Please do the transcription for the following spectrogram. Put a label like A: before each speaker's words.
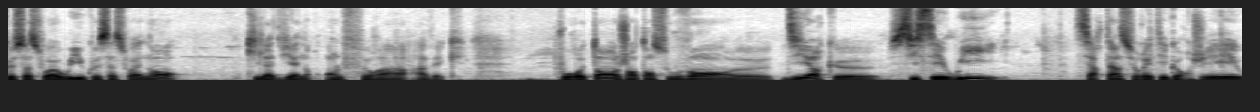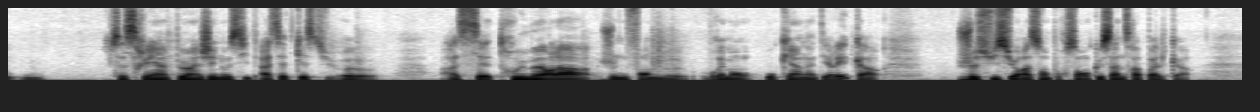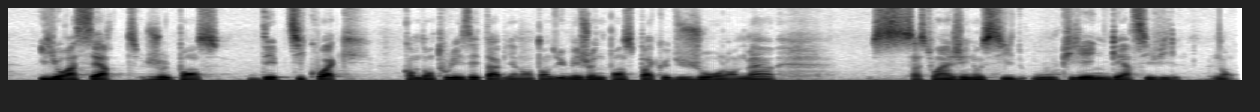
A: que ce soit oui ou que ce soit non, qu'il advienne, on le fera avec. Pour autant, j'entends souvent euh, dire que si c'est oui, certains seraient égorgés ou ce serait un peu un génocide. À cette question, euh, à cette rumeur-là, je ne fonde vraiment aucun intérêt car je suis sûr à 100% que ça ne sera pas le cas. Il y aura certes, je le pense, des petits couacs comme dans tous les États, bien entendu, mais je ne pense pas que du jour au lendemain, ça soit un génocide ou qu'il y ait une guerre civile. Non.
